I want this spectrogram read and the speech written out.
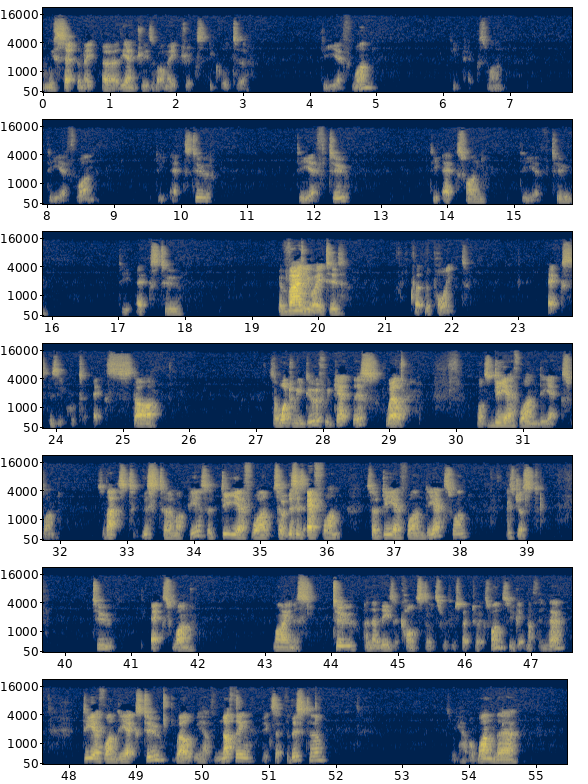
and we set the, uh, the entries of our matrix equal to df1, dx1, df1, dx2, df2, dx1, df2, dx2, evaluated at the point x is equal to x star. So what do we do if we get this? Well, what's df1, dx1? So that's this term up here. So df1, so this is f1. So df1, dx1 is just 2 x1 minus 2, and then these are constants with respect to x1, so you get nothing there. df1 dx2, well, we have nothing except for this term. So we have a 1 there.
